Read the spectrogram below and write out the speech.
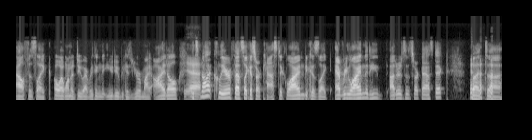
Alf is like, "Oh, I want to do everything that you do because you're my idol." Yeah. It's not clear if that's like a sarcastic line because like every line that he utters is sarcastic, but uh,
